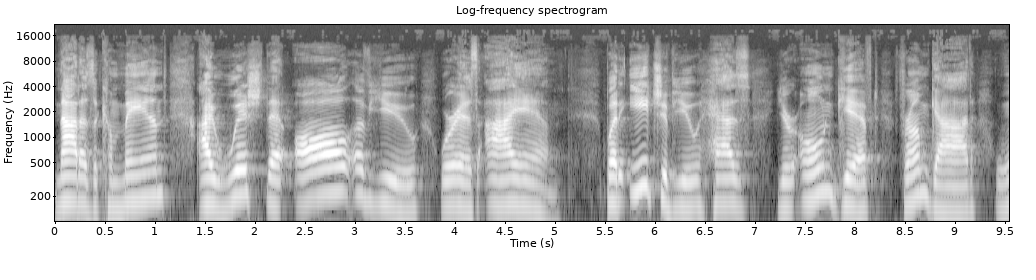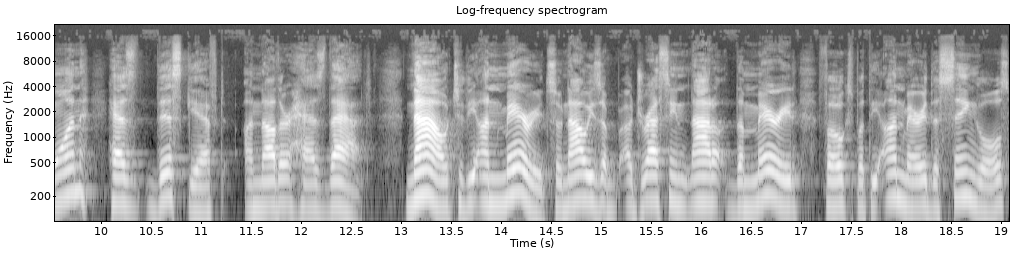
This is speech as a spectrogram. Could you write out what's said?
not as a command. I wish that all of you were as I am but each of you has your own gift from God. One has this gift, another has that. Now to the unmarried. So now he's addressing not the married folks, but the unmarried, the singles,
